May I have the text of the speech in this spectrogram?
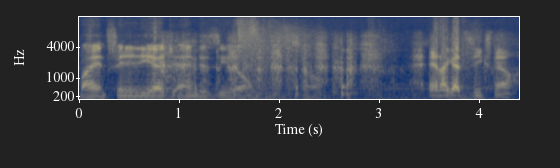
my Infinity Edge and a Zeal. So and I got Zeke's now.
